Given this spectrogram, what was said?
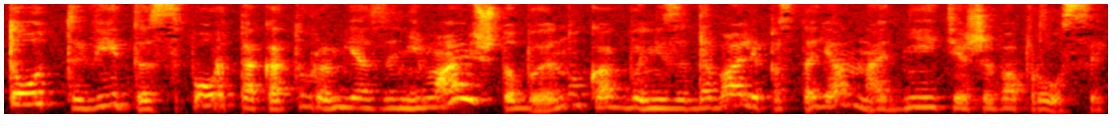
тот вид спорта, которым я занимаюсь, чтобы, ну, как бы не задавали постоянно одни и те же вопросы.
